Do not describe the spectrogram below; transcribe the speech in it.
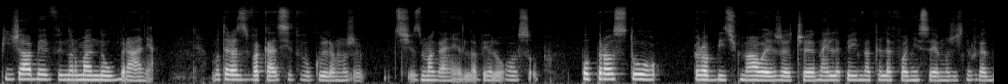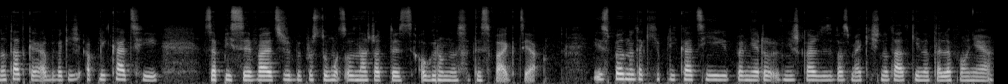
piżamy w normalne ubrania. Bo teraz w wakacje to w ogóle może być zmaganie dla wielu osób. Po prostu robić małe rzeczy. Najlepiej na telefonie sobie możecie na przykład notatkę albo w jakiejś aplikacji zapisywać, żeby po prostu móc oznaczać, to jest ogromna satysfakcja. Jest pełno takich aplikacji, pewnie również każdy z Was ma jakieś notatki na telefonie,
